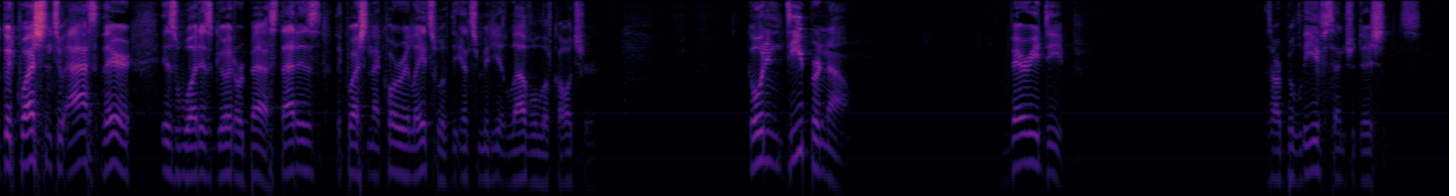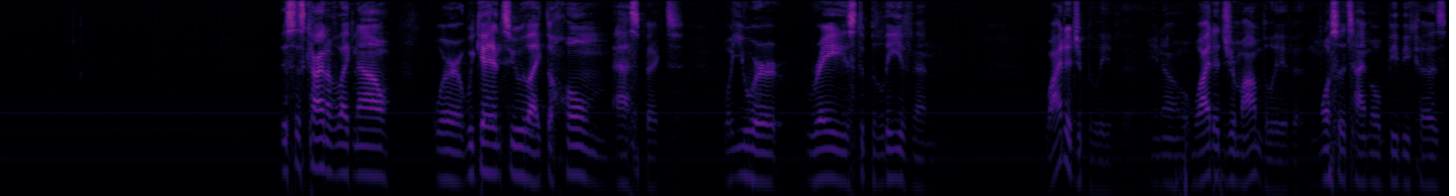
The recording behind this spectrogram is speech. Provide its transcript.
A good question to ask there is what is good or best? That is the question that correlates with the intermediate level of culture. Going in deeper now, very deep, is our beliefs and traditions. This is kind of like now where we get into like the home aspect, what you were raised to believe in. Why did you believe it? Know, why did your mom believe it? Most of the time it will be because,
